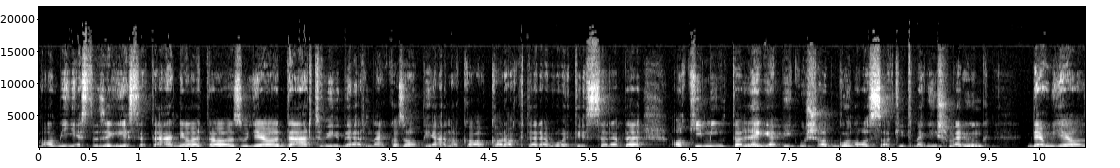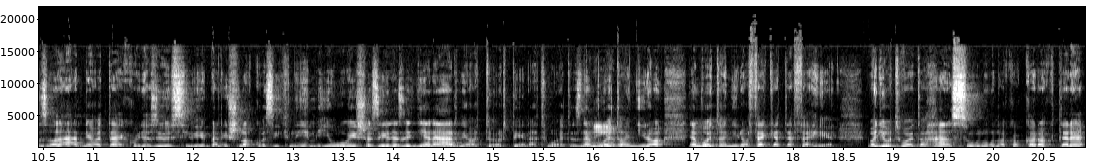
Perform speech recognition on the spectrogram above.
ami ezt az egészet árnyalta, az ugye a Darth Vadernek, az apjának a karaktere volt és szerepe, aki mint a legepikusabb gonosz, akit megismerünk, de ugye azzal árnyalták, hogy az ő szívében is lakozik némi jó, és azért ez egy ilyen árnyalt történet volt. Ez nem Igen. volt annyira, nem volt annyira fekete-fehér. Vagy ott volt a Han Solo-nak a karaktere,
